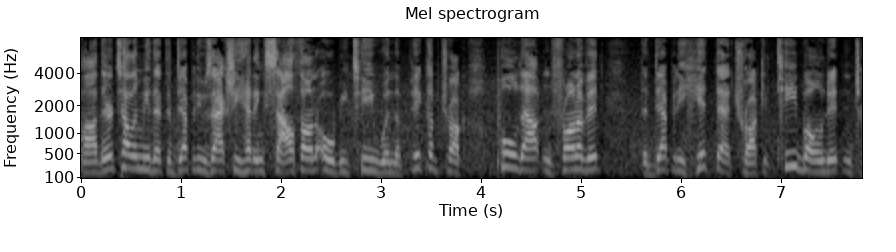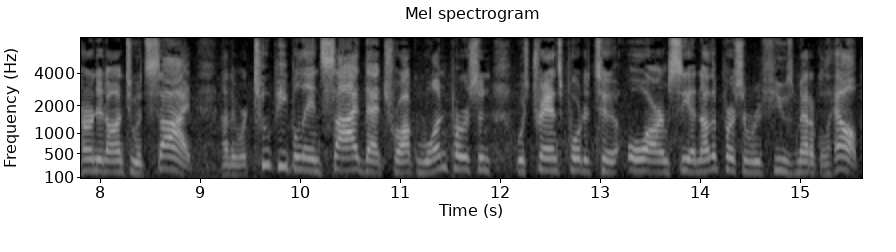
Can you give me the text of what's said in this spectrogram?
Uh, they're telling me that the deputy was actually heading south on OBT when the pickup truck pulled out in front of it the deputy hit that truck, it T-boned it and turned it onto its side. Now there were two people inside that truck. One person was transported to ORMC, another person refused medical help.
